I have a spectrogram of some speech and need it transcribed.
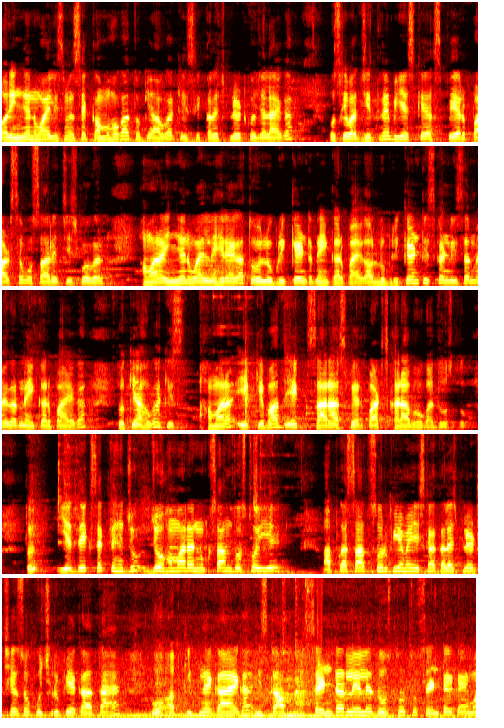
और इंजन ऑयल इसमें से कम होगा तो क्या होगा कि इसके क्लच प्लेट को जलाएगा। उसके बाद जितने भी इसके स्पेयर पार्ट्स है, वो सारी चीज़ को अगर हमारा इंजन ऑयल नहीं रहेगा तो लुब्रिकेंट नहीं कर पाएगा। और लुब्रिकेंट इस कंडीशन में अगर नहीं कर पाएगा तो क्या होगा कि हमारा एक के बाद एक सारा स्पेयर पार्ट्स खराब होगा दोस्तों। तो ये देख सकते हैं, जो जो हमारा नुकसान दोस्तों ये, आपका सात सौ में इसका क्लच प्लेट छः सौ कुछ रुपये का आता है, वो अब कितने का आएगा? इसका आप सेंटर ले ले दोस्तों। तो सेंटर का एम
